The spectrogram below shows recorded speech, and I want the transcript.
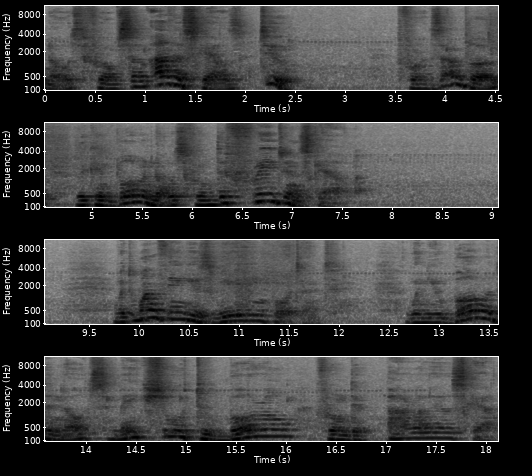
notes from some other scales too. For example, we can borrow notes from the Phrygian scale. But one thing is really important. When you borrow the notes, make sure to borrow from the parallel scale.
